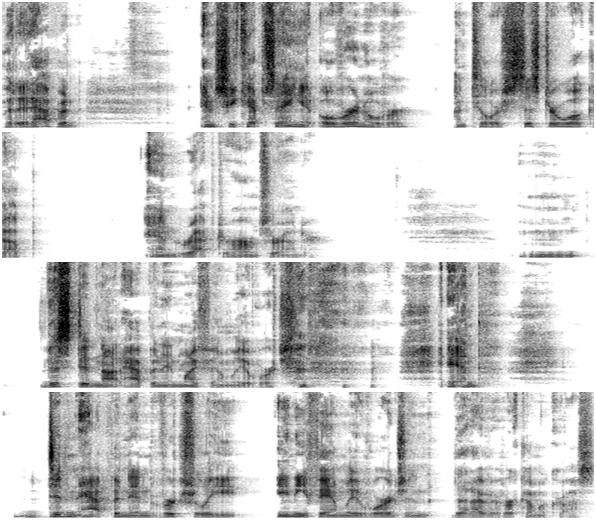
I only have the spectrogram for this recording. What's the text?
but it happened. And she kept saying it over and over until her sister woke up and wrapped her arms around her. Mm, this did not happen in my family of origin and didn't happen in virtually any family of origin that I've ever come across.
